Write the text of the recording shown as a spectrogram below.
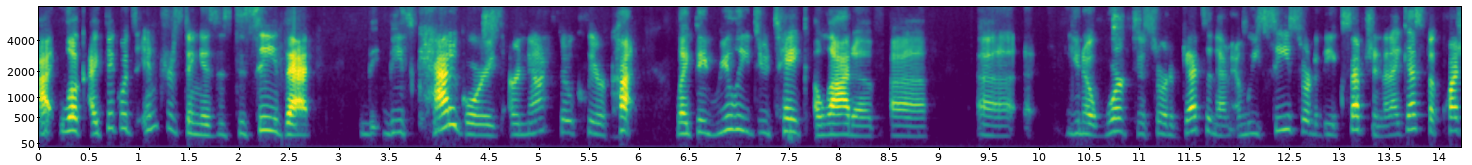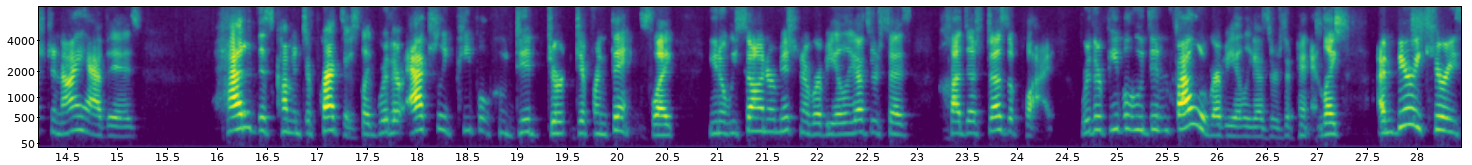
I, look, I think what's interesting is is to see that th- these categories are not so clear cut. Like they really do take a lot of uh, uh, you know work to sort of get to them and we see sort of the exception. And i guess the question i have is how did this come into practice? Like were there actually people who did different things? Like you know we saw in our Mishnah rabbi eliezer says chadash does apply. Were there people who didn't follow rabbi eliezer's opinion? Like i'm very curious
